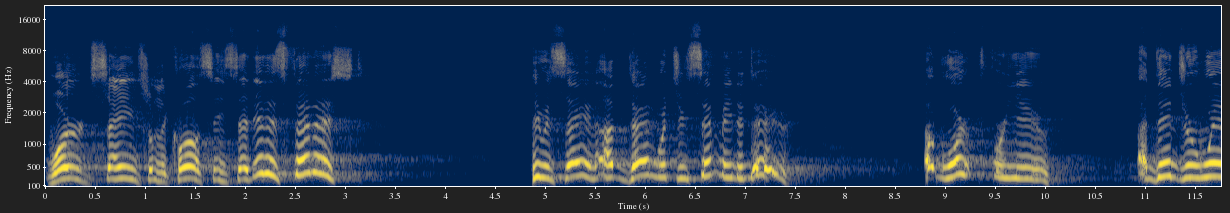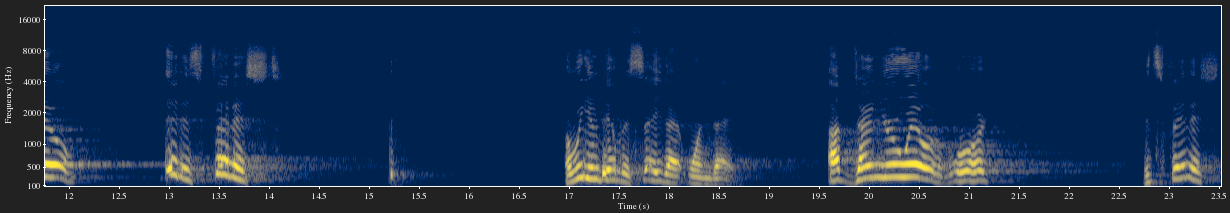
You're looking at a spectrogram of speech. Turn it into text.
words, sayings from the cross, he said, It is finished. He was saying, I've done what you sent me to do. I've worked for you. I did your will. It is finished. Are we going to be able to say that one day? I've done your will, Lord. It's finished.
